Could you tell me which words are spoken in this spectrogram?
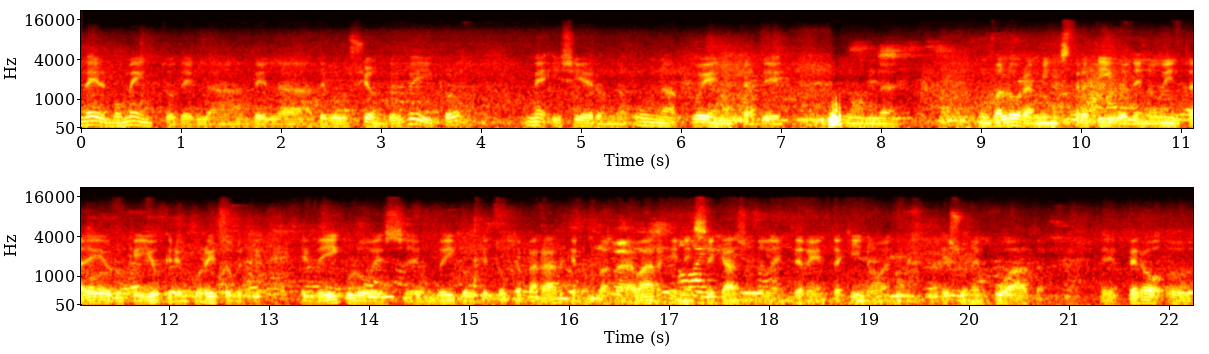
nel momento della, della devolución del vehículo me hicieron una cuenta de un, un valore amministrativo de 90 euro che io creo corretto perché il veicolo è un veicolo che tocca parar, che non va a grabar en ese caso della interrente, aquí no è, una empuata eh, però eh,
